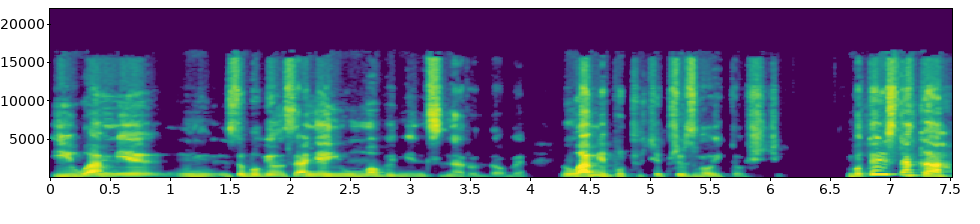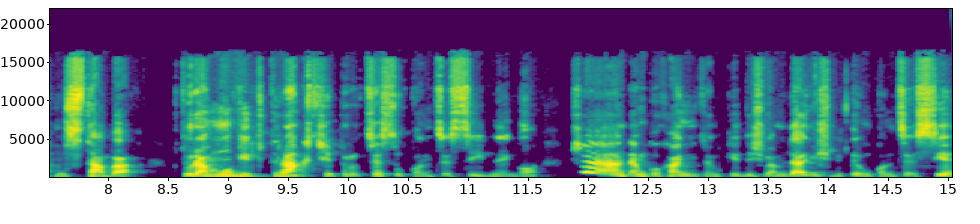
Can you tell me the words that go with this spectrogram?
i łamie mm, zobowiązania i umowy międzynarodowe. Łamie poczucie przyzwoitości. Bo to jest taka ustawa, która mówi w trakcie procesu koncesyjnego, że a, tam kochani, tam kiedyś wam daliśmy tę koncesję,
